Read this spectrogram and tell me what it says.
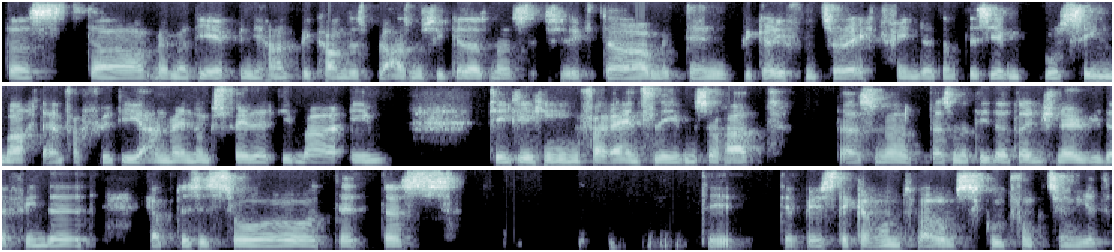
dass da, wenn man die App in die Hand bekommt, das Blasmusiker, dass man sich da mit den Begriffen zurechtfindet und das irgendwo Sinn macht, einfach für die Anwendungsfälle, die man im täglichen Vereinsleben so hat, dass man, dass man die da drin schnell wiederfindet. Ich glaube, das ist so das die, der beste Grund, warum es gut funktioniert.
